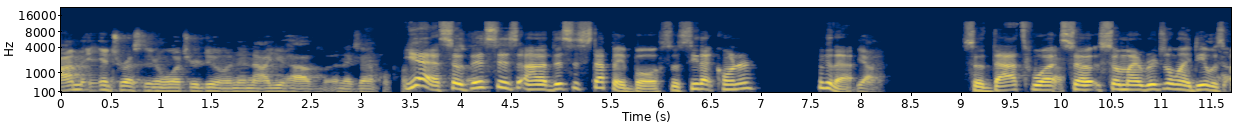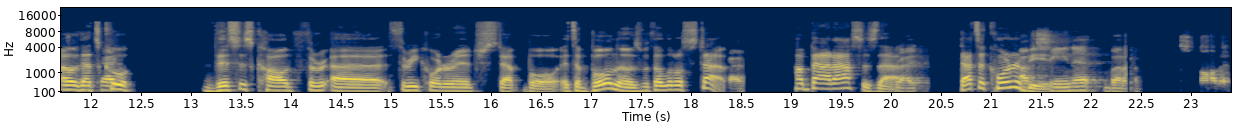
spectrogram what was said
I'm interested in what you're doing, and now you have an example. Yeah. So, so, this is uh this is step bull. So see that corner? Look at that. Yeah. So that's what. Yeah. So so my original idea was, oh, that's okay. cool. This is called th- uh three quarter inch step bull. It's a bull nose with a little step. How badass is that? Right. That's a corner I've bead. I've seen it, but I installed it.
